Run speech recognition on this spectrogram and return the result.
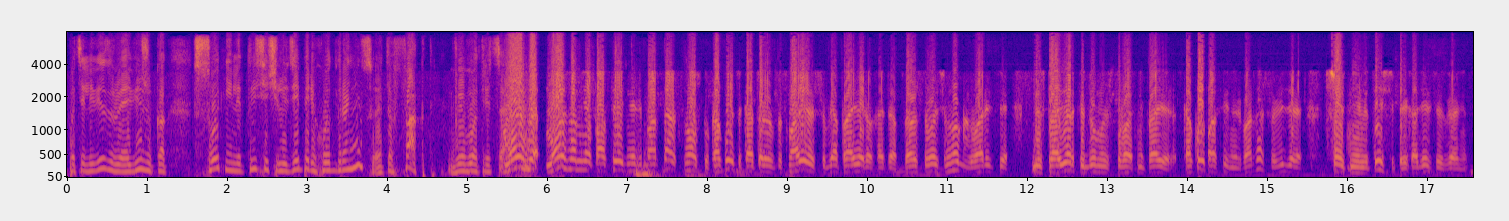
по телевизору, я вижу, как сотни или тысячи людей переходят границу. Это факт. Вы его отрицаете. Можно, можно мне последний репортаж, сноску какую-то, которую вы посмотрели, чтобы я проверил хотя бы? Потому что вы очень много говорите без проверки, думаю, что вас не проверят. Какой последний репортаж вы видели сотни или тысячи переходили через границу?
